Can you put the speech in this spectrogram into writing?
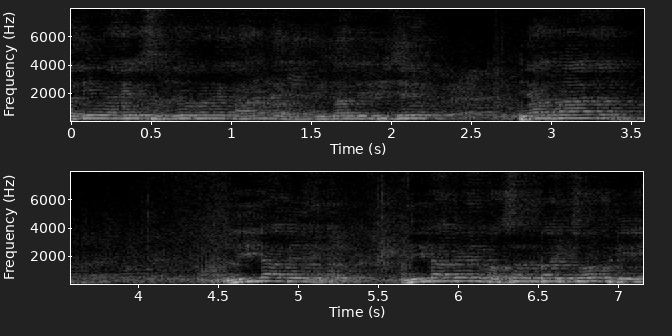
અનિવાર્ય સંજોગોને કારણે વિદા લીધી છે. ત્યારબાદ લીલાબેન લીલાબેન વસંતભાઈ ચૌધરી.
